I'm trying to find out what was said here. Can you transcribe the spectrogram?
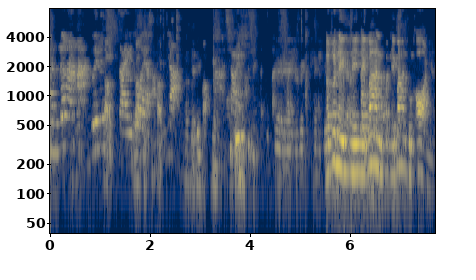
มันเรื่องอาหารด้วยเรื่องจิตใจด้วยอะค่ะทุกอย่างปฏิบัติอ่าใช่เป็นปฏิบัติด้วยแล้วก็ในในในบ้านในบ้านคุณอ้อเนี่ย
